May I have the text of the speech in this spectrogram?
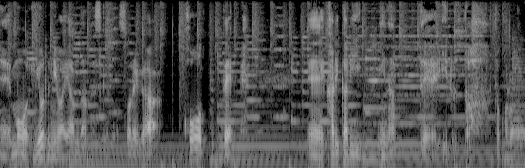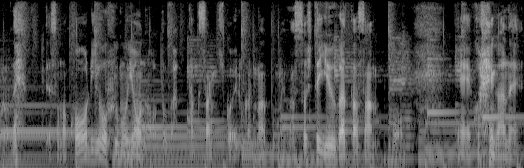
えー、もう夜には止んだんですけど、それが凍って、えー、カリカリになっていると、ところどころね。で、その氷を踏むような音がたくさん聞こえるかなと思います。そして夕方散歩。えー、これがね、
